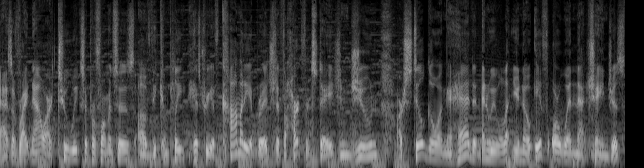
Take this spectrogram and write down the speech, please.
As of right now, our two weeks of performances of the complete history of comedy abridged at the Hartford stage in June are still going ahead, and we will let you know if or when that changes.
